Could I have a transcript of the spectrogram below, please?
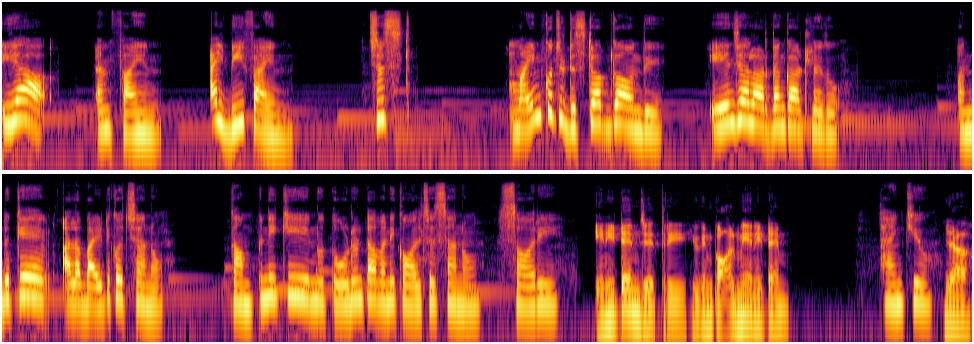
yeah I'm fine I be fine just mind కొంచెం డిస్టర్బ్గా ఉంది. ఏం చేయాలో అర్థం కావట్లేదు. అందుకే అలా బయటకు వచ్చాను. కంపెనీకి నువ్వు తోడుంటావని కాల్ చేశాను. Sorry any time Chaitri you can call me any time thank you. Yeah.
